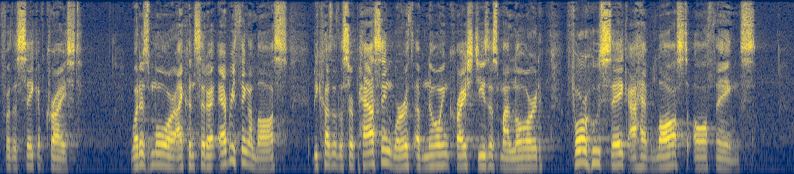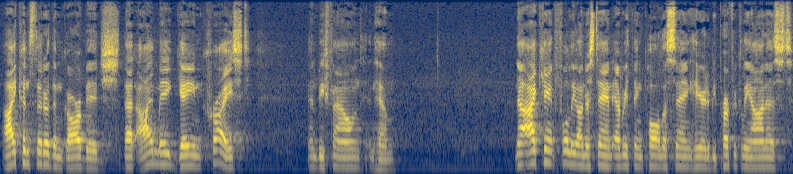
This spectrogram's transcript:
for the sake of Christ. What is more, I consider everything a loss because of the surpassing worth of knowing Christ Jesus my Lord, for whose sake I have lost all things. I consider them garbage, that I may gain Christ and be found in him now, I can't fully understand everything Paul is saying here, to be perfectly honest,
